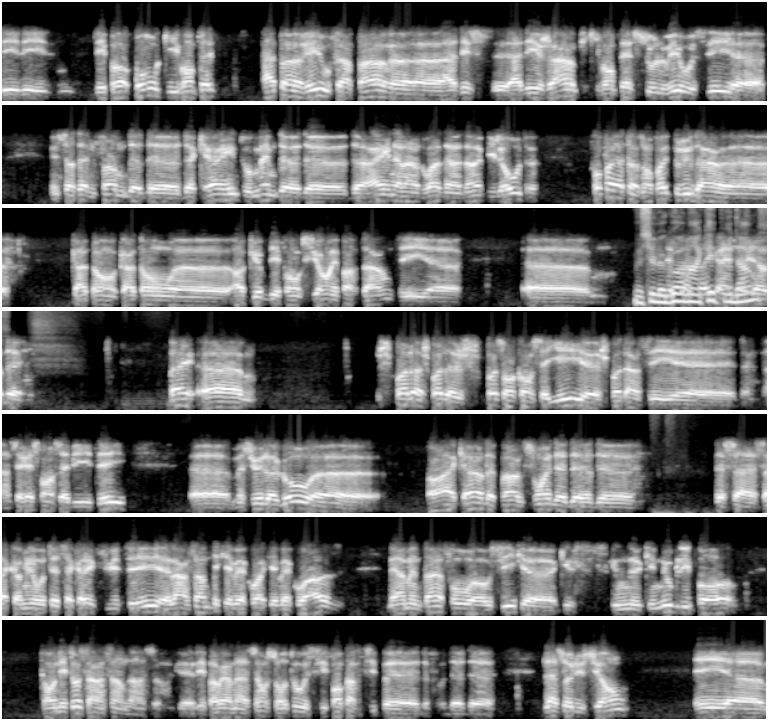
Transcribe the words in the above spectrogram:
des, des, propos qui vont peut-être apeurer ou faire peur à des à des gens, puis qui vont peut-être soulever aussi une certaine forme de, de, de, crainte ou même de, de, haine à l'endroit d'un, puis l'autre. Faut faire attention, faut être prudent quand on quand on euh, occupe des fonctions importantes et euh, euh, Monsieur Legault a manqué de prudence? Ben, je suis pas là, je suis pas, je suis pas son conseiller, je suis pas dans ses dans ses responsabilités. Monsieur Legault a à cœur de prendre soin de, de, de, sa, communauté, de sa collectivité, l'ensemble des Québécois, Québécoises. Mais en même temps, il faut aussi qu'ils n'oublient pas qu'on est tous ensemble dans ça, que les Premières Nations sont aussi font partie de, de, de la solution. Et euh,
